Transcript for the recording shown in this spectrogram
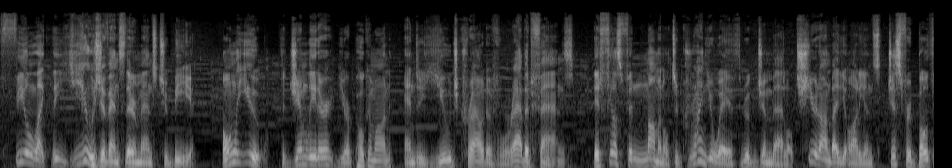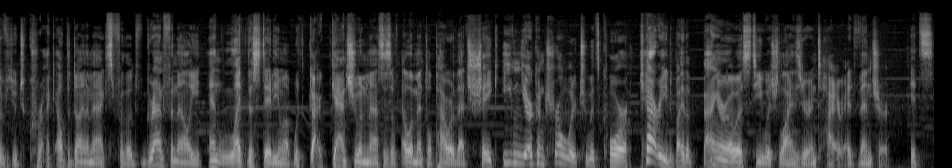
feel like the huge events they're meant to be. Only you, the gym leader, your Pokemon, and a huge crowd of rabid fans It feels phenomenal to grind your way through a gym battle, cheered on by the audience, just for both of you to crack out the Dynamax for the grand finale and light the stadium up with gargantuan masses of elemental power that shake even your controller to its core, carried by the banger OST which lines your entire adventure. It's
